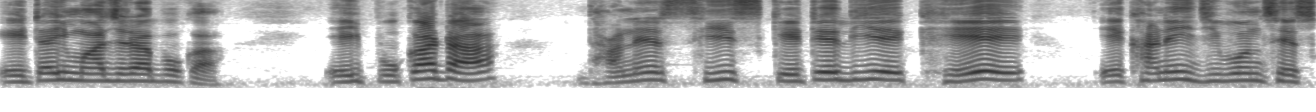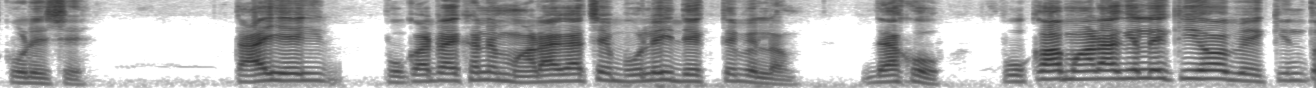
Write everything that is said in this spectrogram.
এটাই মাজরা পোকা। এই পোকাটা ধানের শীষ কেটে দিয়ে খেয়ে এখানেই জীবন শেষ করেছে। তাই এই পোকাটা এখানে মারা গেছে বলেই দেখতে পেলাম। দেখো, পোকা মারা গেলে কি হবে? কিন্তু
